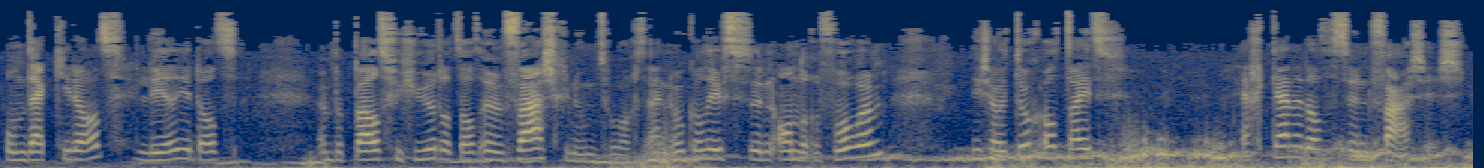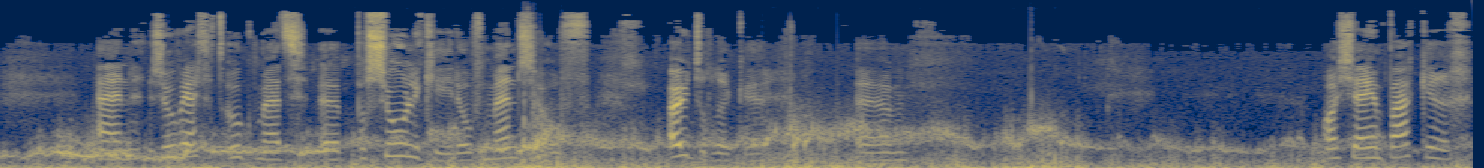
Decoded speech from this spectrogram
ontdek je dat, leer je dat een bepaald figuur dat dat een vaas genoemd wordt. En ook al heeft het een andere vorm, je zou toch altijd herkennen dat het een vaas is. En zo werkt het ook met uh, persoonlijkheden of mensen of uiterlijke. Um, als jij een paar keer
